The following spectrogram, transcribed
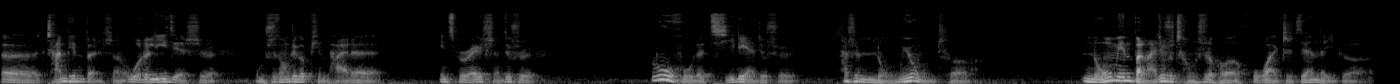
呃产品本身，我的理解是我们是从这个品牌的 inspiration，就是路虎的起点就是它是农用车嘛，农民本来就是城市和户外之间的一个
